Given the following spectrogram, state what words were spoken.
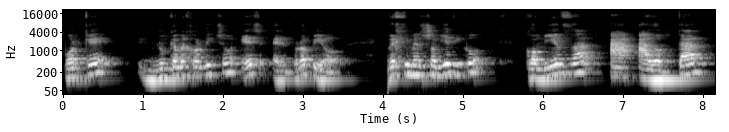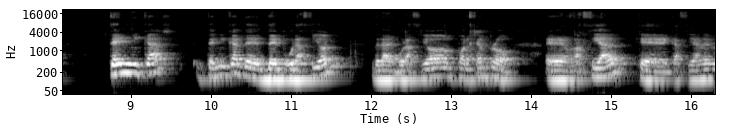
Porque, nunca mejor dicho, es el propio régimen soviético comienza a adoptar técnicas técnicas de depuración, de la depuración, por ejemplo, eh, racial, que, hacían en,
